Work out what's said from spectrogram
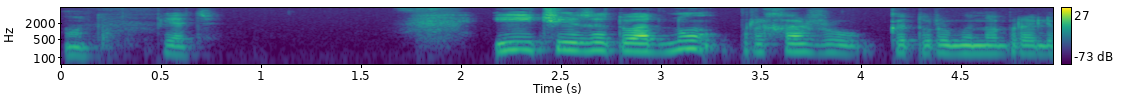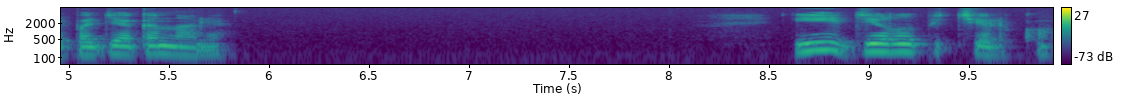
Вот, 5. И через эту одну прохожу, которую мы набрали по диагонали. И делаю петельку.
